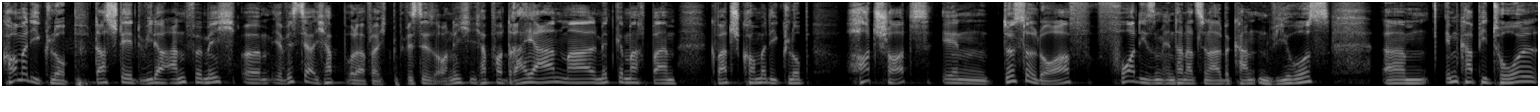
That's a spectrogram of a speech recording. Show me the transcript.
Comedy Club, das steht wieder an für mich. Ähm, ihr wisst ja, ich habe, oder vielleicht wisst ihr es auch nicht, ich habe vor drei Jahren mal mitgemacht beim Quatsch Comedy Club Hotshot in Düsseldorf vor diesem international bekannten Virus. Ähm, Im Kapitol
